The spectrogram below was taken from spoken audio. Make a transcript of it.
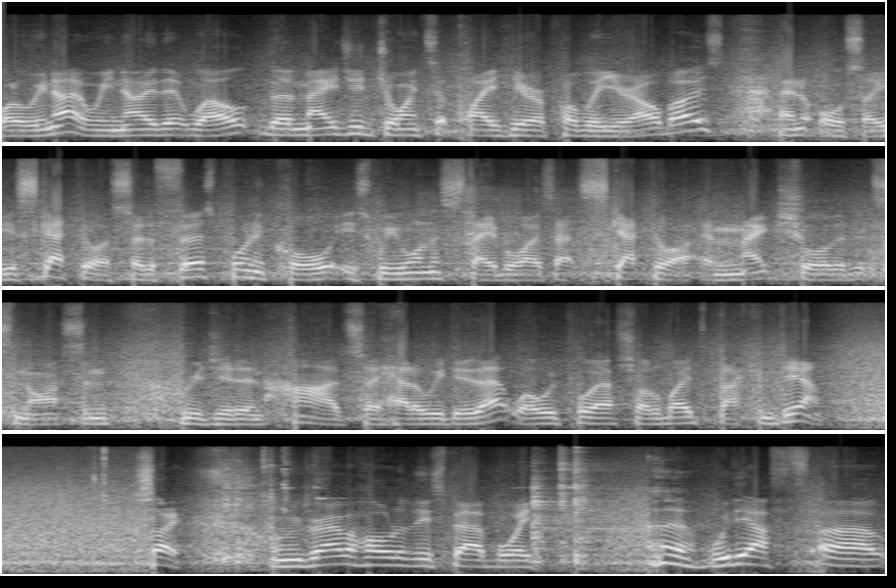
what do we know? We know that, well, the major joints at play here are probably your elbows and also your scapula. So the first point of call is we want to stabilize that scapula and make sure that it's nice and rigid and hard. So how do we do that? Well, we pull our shoulder blades back and down. So when we grab a hold of this bad boy with our, uh,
